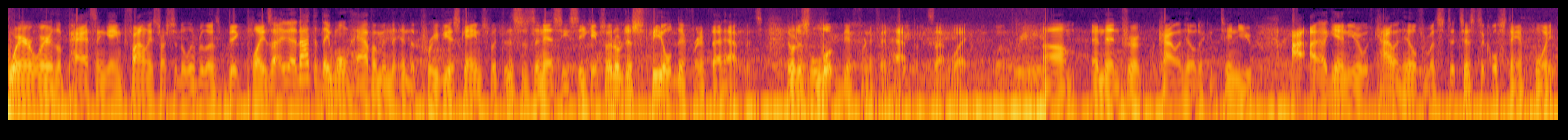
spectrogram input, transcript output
where where the passing game finally starts to deliver those big plays. Not that they won't have them in the, in the previous games, but this is an SEC game, so it'll just feel different if that happens. It'll just look different if it happens that way. Um, and then for Kylin Hill to continue, I, I, again, you know, with Kylin Hill from a statistical standpoint,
